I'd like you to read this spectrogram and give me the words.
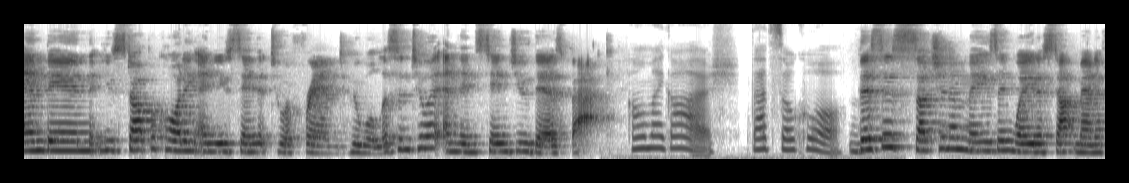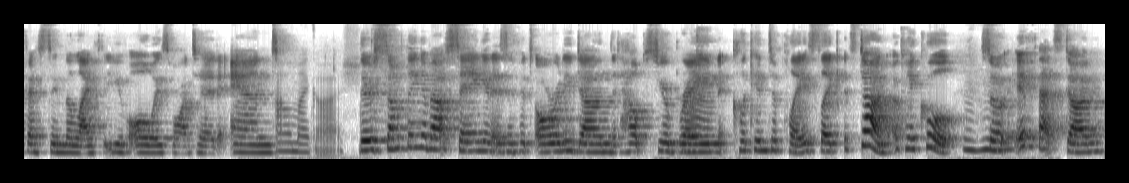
And then you stop recording and you send it to a friend who will listen to it and then send you theirs back. Oh my gosh. That's so cool. This is such an amazing way to start manifesting the life that you've always wanted. And oh my gosh. There's something about saying it as if it's already done that helps your brain yeah. click into place. Like, it's done. Okay, cool. Mm-hmm. So if that's done,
